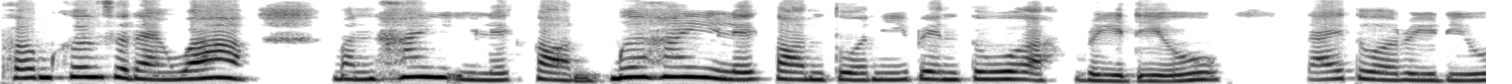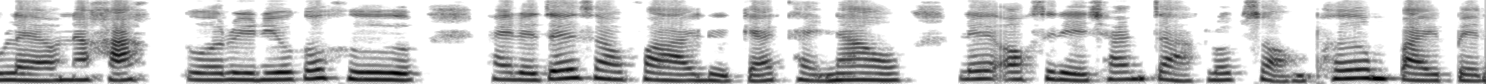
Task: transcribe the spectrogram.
เพิ่มขึ้นแสดงว่ามันให้อิเล็กตรอน เมื่อให้อิเล็กตรอนตัวนี้เป็นตัว reduce ได้ตัว reduce แล้วนะคะ ตัว reduce ก็คือไฮโดรเจนซัลไฟด์หรือแก๊สไข่เน่า เลขออกซิเดชันจากลบ 2 เพิ่มไปเป็น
